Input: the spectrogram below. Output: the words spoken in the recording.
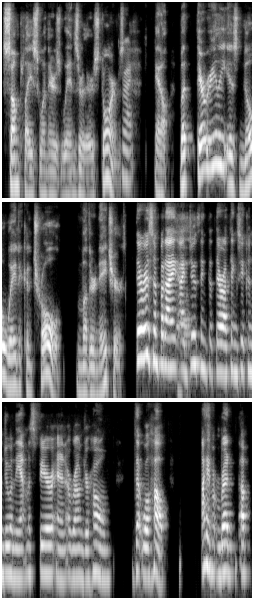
someplace when there's winds or there's storms. Right. You know, but there really is no way to control Mother Nature. There isn't, but I, I uh, do think that there are things you can do in the atmosphere and around your home that will help. I haven't read up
